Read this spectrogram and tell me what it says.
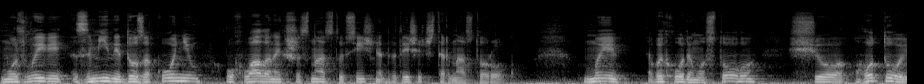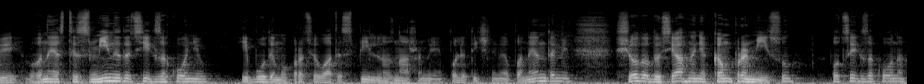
можливі зміни до законів, ухвалених 16 січня 2014 року. Ми виходимо з того, що готові внести зміни до цих законів і будемо працювати спільно з нашими політичними опонентами щодо досягнення компромісу по цих законах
